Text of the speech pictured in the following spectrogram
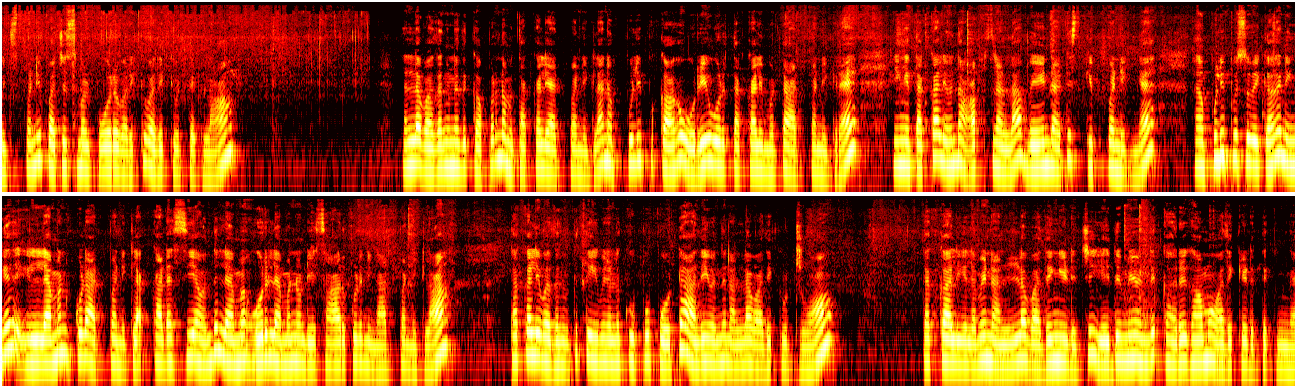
மிக்ஸ் பண்ணி பச்சை ஸ்மெல் போகிற வரைக்கும் வதக்கி விட்டுக்கலாம். நல்லா வதங்கினதுக்கப்புறம் நம்ம தக்காளி ஆட் பண்ணிக்கலாம். நான் புளிப்புக்காக ஒரே ஒரு தக்காளி மட்டும் ஆட் பண்ணிக்கிறேன். நீங்கள் தக்காளி வந்து ஆப்ஷனலாக வேண்டாட்டி ஸ்கிப் பண்ணிக்கங்க. புளிப்பு சுவைக்காக நீங்கள் லெமன் கூட ஆட் பண்ணிக்கலாம். கடைசியாக வந்து லெமன் ஒரு லெமனுடைய சாறு கூட நீங்கள் ஆட் பண்ணிக்கலாம். தக்காளி வதங்களுக்கு தேவையான அளவுக்கு உப்பு போட்டு அதையும் வந்து நல்லா வதக்கி விட்ருவோம் தக்காளி எல்லாமே நல்லா வதங்கிடுச்சு. எதுவுமே வந்து கருகாமல் வதக்கி எடுத்துக்குங்க.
